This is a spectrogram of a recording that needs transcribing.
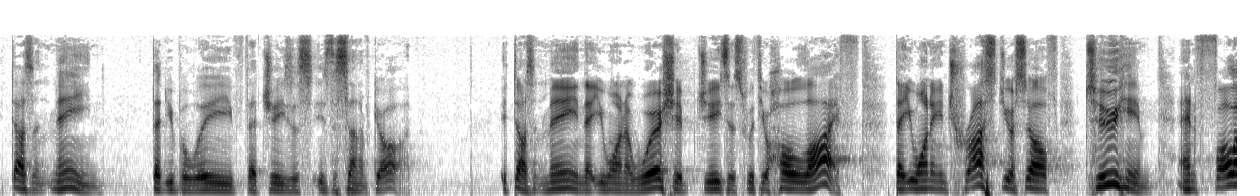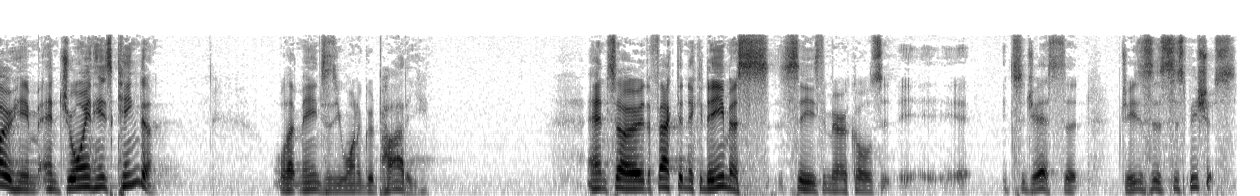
it doesn't mean that you believe that Jesus is the Son of God. It doesn't mean that you want to worship Jesus with your whole life that you want to entrust yourself to Him and follow Him and join His kingdom. All that means is you want a good party. And so the fact that Nicodemus sees the miracles, it, it suggests that Jesus is suspicious.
